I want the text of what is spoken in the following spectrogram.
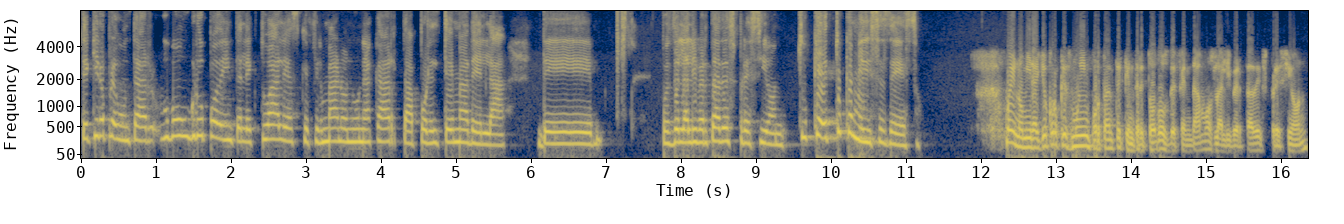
te quiero preguntar, hubo un grupo de intelectuales que firmaron una carta por el tema de la, de, pues de la libertad de expresión. ¿Tú qué, tú qué me dices de eso? Bueno, mira, yo creo que es muy importante que entre todos defendamos la libertad de expresión.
